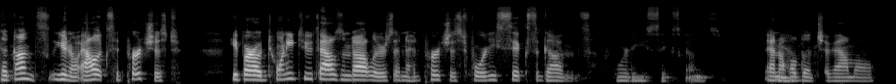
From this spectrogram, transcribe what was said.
The guns. You know, Alex had purchased. He borrowed twenty-two thousand dollars and had purchased forty-six guns 46 guns. and a whole bunch of ammo.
